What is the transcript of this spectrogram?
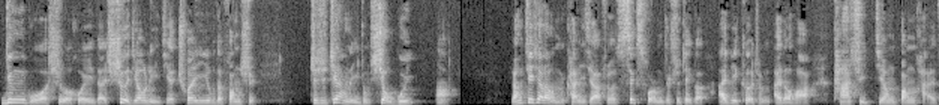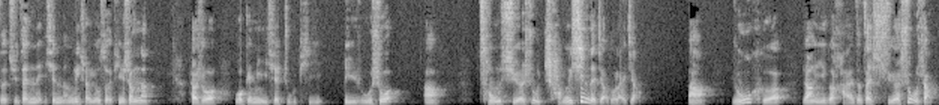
英国社会的社交礼节、穿衣服的方式，这是这样的一种校规啊。然后接下来我们看一下，说 Six Form 就是这个 IB 课程，爱德华他是将帮孩子去在哪些能力上有所提升呢？他说：“我给你一些主题，比如说啊。”从学术诚信的角度来讲，啊，如何让一个孩子在学术上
